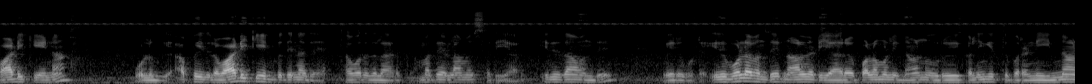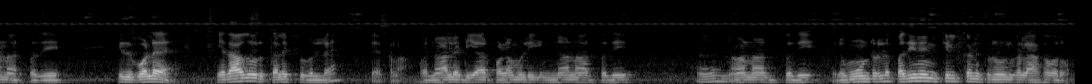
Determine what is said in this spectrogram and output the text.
வாடிக்கைனா ஒழுங்கு. அப்போ இதில் வாடிக்கை என்பது என்னது? தவறுதலாக இருக்குது மற்ற எல்லாமே சரியாக இருக்குது இதுதான் வந்து வேறுபட்டு இதுபோல் வந்து நாலடியார் பழமொழி நானூறு கலிங்கத்து பரணி இன்னா நாற்பது இதுபோல் ஏதாவது ஒரு தலைப்புகளில் கேட்கலாம். இப்போ நாலடியார் பழமொழி இன்னா நாற்பது நாற்பது இதில் மூன்றில் பதினெண் கீழ்கணக்கு நூல்களாக வரும்.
